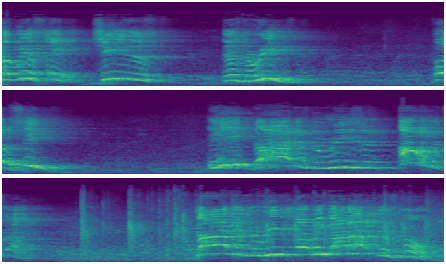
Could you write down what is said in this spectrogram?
Because we'll say Jesus is the reason for the season. He, God is the reason all the time. God is the reason that we got up this morning.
